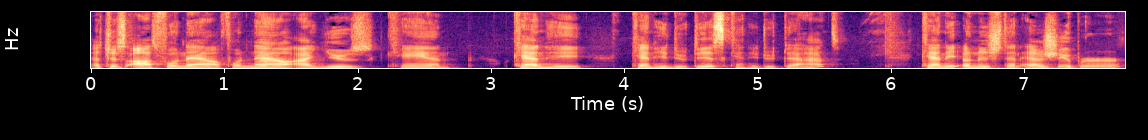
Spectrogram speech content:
I just asked for now. For now, I use can. Can he, can he do this? Can he do that? Can he understand algebra?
